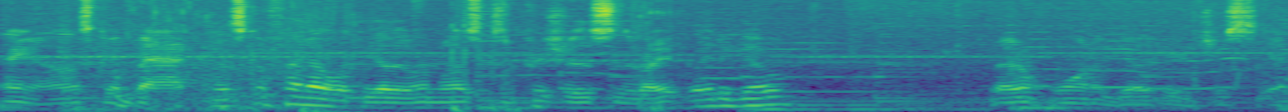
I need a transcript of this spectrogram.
Hang on, let's go back. Let's go find out what the other one was, because I'm pretty sure this is the right way to go. But I don't want to go here just yet.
